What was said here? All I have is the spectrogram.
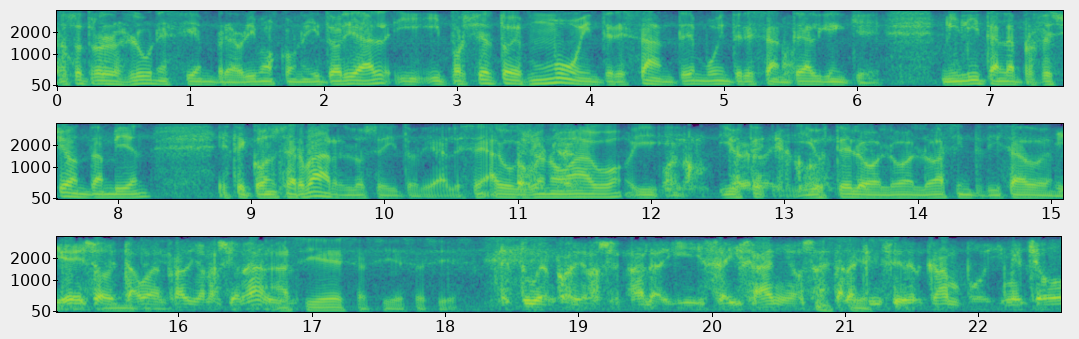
Nosotros los lunes siempre abrimos con editorial y, por cierto es muy interesante, muy interesante, alguien que milita en la profesión también, este conservar los editoriales, ¿eh? algo que yo no hago y, y usted, y usted lo, lo, ha sintetizado. En, y eso estaba en Radio Nacional. Así es, así es, así es. Estuve en Radio Nacional ahí seis años hasta la crisis del campo y me echó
